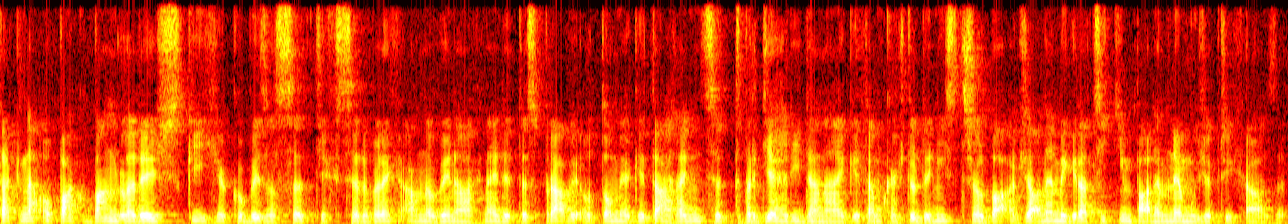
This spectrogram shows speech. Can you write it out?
tak naopak v bangladešských jakoby zase těch serverech a v novinách najdete zprávy o tom, jak je ta hranice tvrdě hlídaná, jak je tam každodenní střelba a k žádné migraci tím pádem nemůže přicházet.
